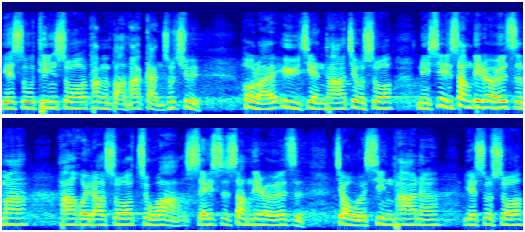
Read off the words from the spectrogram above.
耶稣听说他们把他赶出去，后来遇见他，就说：“你信上帝的儿子吗？”他回答说：“主啊，谁是上帝的儿子？叫我信他呢？”耶稣说：“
